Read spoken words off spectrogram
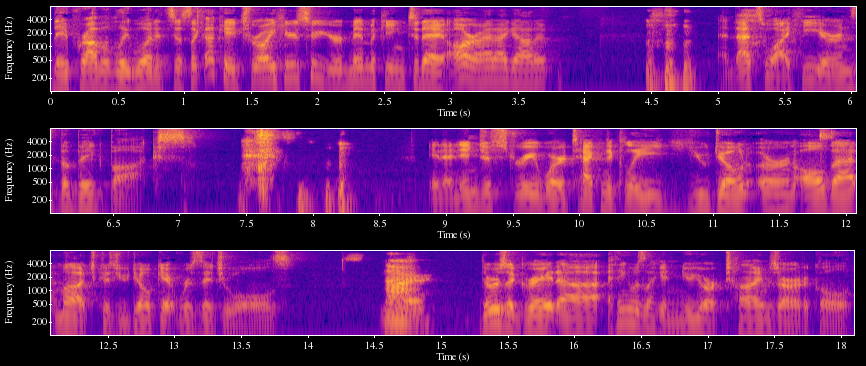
They probably would. It's just like, okay, Troy, here's who you're mimicking today. All right, I got it. and that's why he earns the big bucks. In an industry where technically you don't earn all that much because you don't get residuals. No. There was a great, uh, I think it was like a New York Times article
